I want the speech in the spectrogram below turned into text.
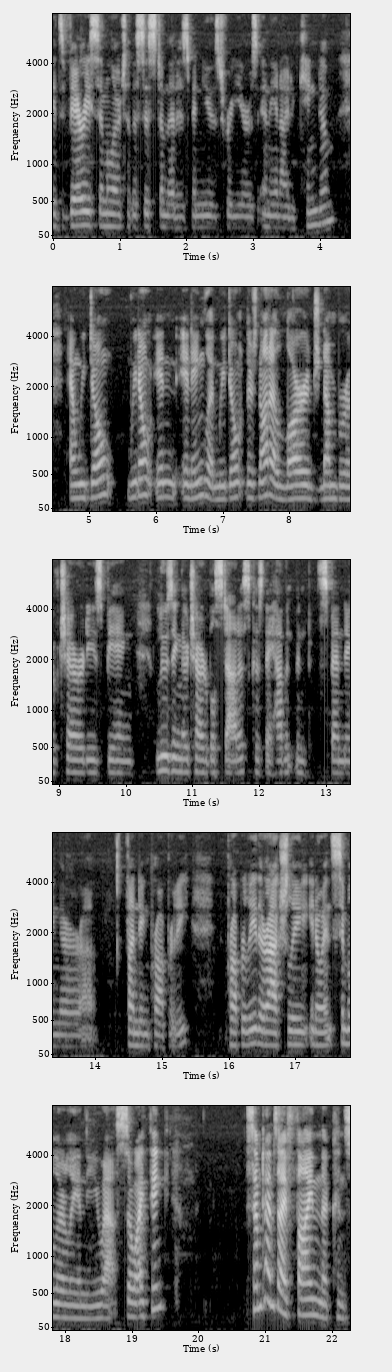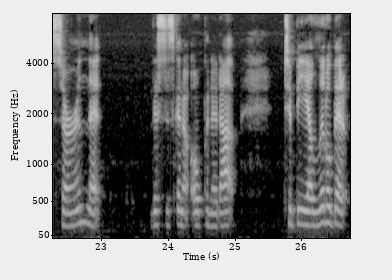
It's very similar to the system that has been used for years in the United Kingdom. And we don't we don't in in England we don't there's not a large number of charities being losing their charitable status because they haven't been spending their uh, funding properly properly they're actually you know and similarly in the US so I think sometimes I find the concern that this is going to open it up to be a little bit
